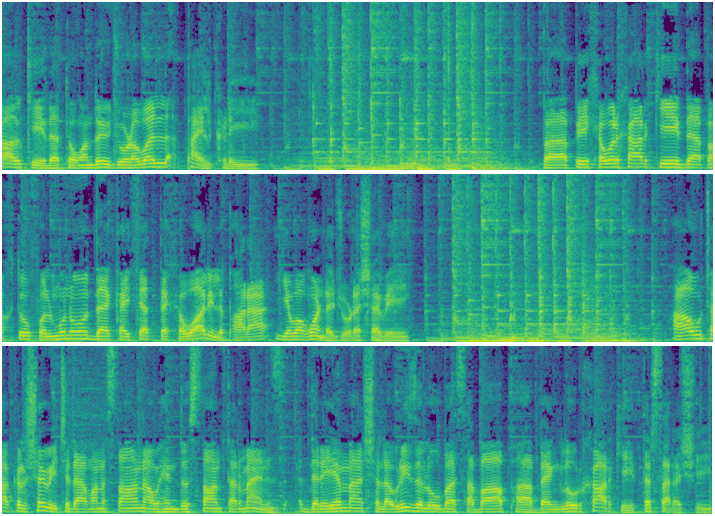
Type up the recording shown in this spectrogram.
کال کې د توغندیو جوړول پیل کړي په پیښور ښار کې د پښتو فلمونو د کیفیت د خوالي لپاره یو غونډه جوړه شوې او ټاکل شوې چې د افغانستان او هندستان ترمنځ دریمه شلوري زلوبه سبا په بنگلور ښار کې ترسره شي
